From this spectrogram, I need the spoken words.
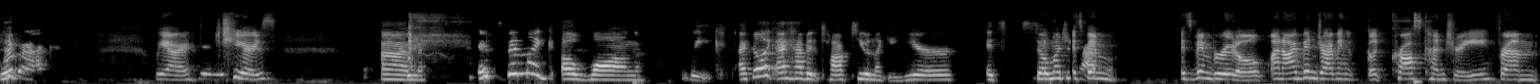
We're back. We are. Cheers. Um, it's been like a long week. I feel like I haven't talked to you in like a year. It's so much. It's been it's been brutal, and I've been driving like cross country from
